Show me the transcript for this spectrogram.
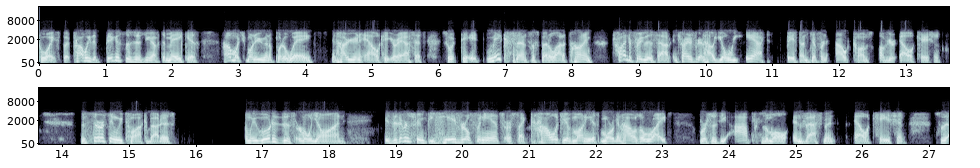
choice. But probably the biggest decision you have to make is how much money you're going to put away and how you're going to allocate your assets. So it, it makes sense to spend a lot of time trying to figure this out and trying to figure out how you'll react based on different outcomes of your allocation. The third thing we talk about is, and we alluded to this early on, is the difference between behavioral finance or psychology of money, as Morgan Housel writes, versus the optimal investment allocation. So the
